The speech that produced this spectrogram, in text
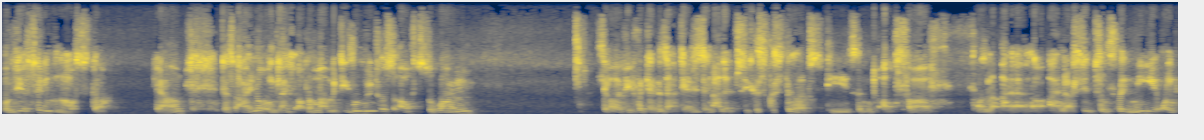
Und wir finden Muster. Ja, das eine, um gleich auch nochmal mit diesem Mythos aufzuräumen, sehr häufig wird ja gesagt, ja, die sind alle psychisch gestört, die sind Opfer von einer Schizophrenie und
